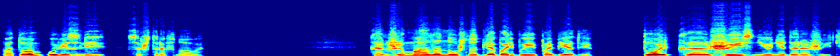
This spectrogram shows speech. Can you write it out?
потом увезли со штрафного. Как же мало нужно для борьбы и победы. Только жизнью не дорожить.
